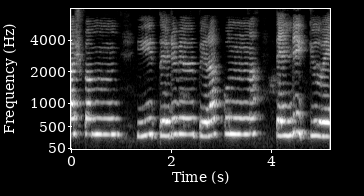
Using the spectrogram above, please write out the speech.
ബാഷ്പം ഈ തെരുവിൽ പിറക്കുന്ന തെണ്ടിക്കുവേ.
